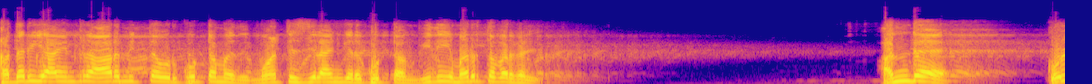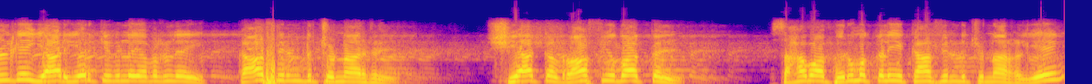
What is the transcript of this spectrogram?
கதரியா என்று ஆரம்பித்த ஒரு கூட்டம் அது. முஅத்தசிலா என்கிற கூட்டம். விதியை மறுத்தவர்கள். அந்த கொள்கை யார் ஏற்கவில்லை அவர்களை காஃபிர் என்று சொன்னார்கள். ஷியாக்கள் ராஃபியுதாக்கள் சஹாபா பெருமக்களையே காஃபிர் என்று சொன்னார்கள். ஏன்?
